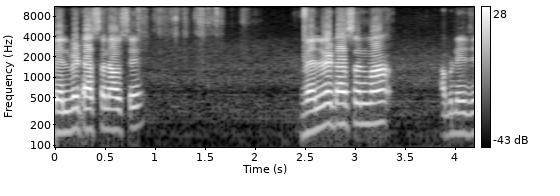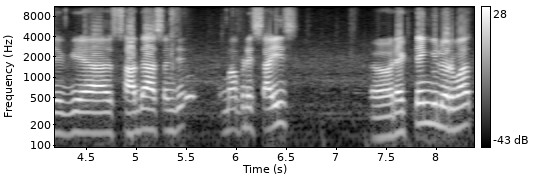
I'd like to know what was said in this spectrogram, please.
વેલ્વેટ આસન આવશે. વેલ્વેટ આસનમાં આપણે જે સાદા આસન છે એમાં આપણે સાઇઝ રેક્ટેન્ગ્યુલરમાં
